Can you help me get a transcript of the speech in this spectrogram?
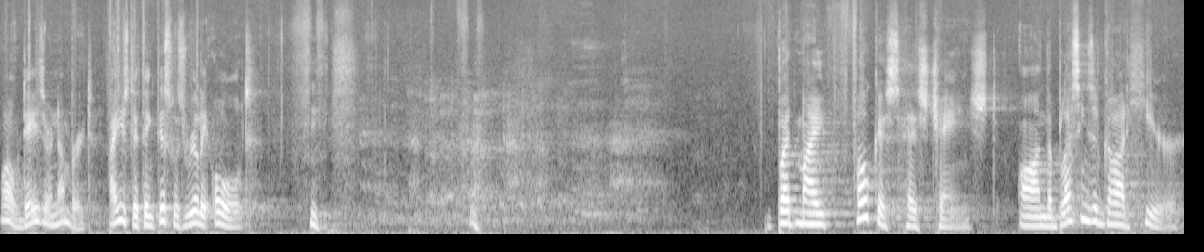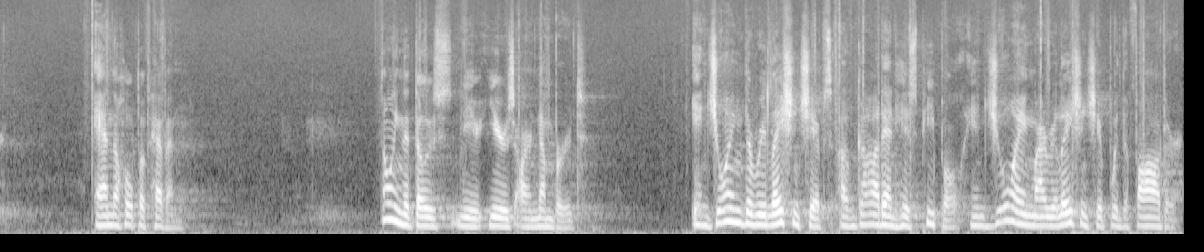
whoa, days are numbered. I used to think this was really old. but my focus has changed on the blessings of God here and the hope of heaven. Knowing that those years are numbered enjoying the relationships of God and His people, enjoying my relationship with the Father,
